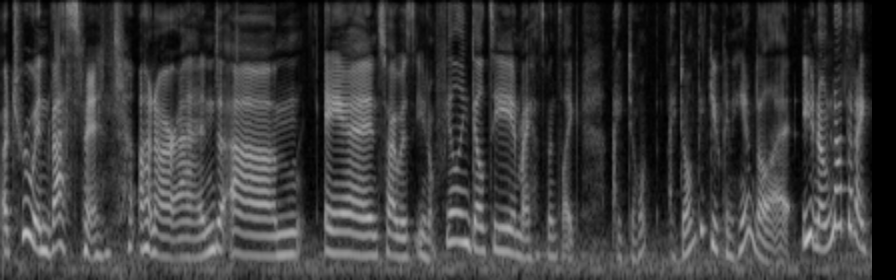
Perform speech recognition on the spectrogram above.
a true investment on our end um, and so i was you know feeling guilty and my husband's like i don't i don't think you can handle it you know not that i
